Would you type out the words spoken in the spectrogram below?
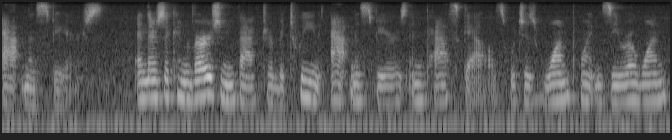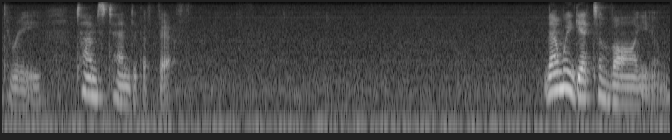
atmospheres. And there's a conversion factor between atmospheres and pascals, which is 1.013 times 10 to the fifth. Then we get to volume.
